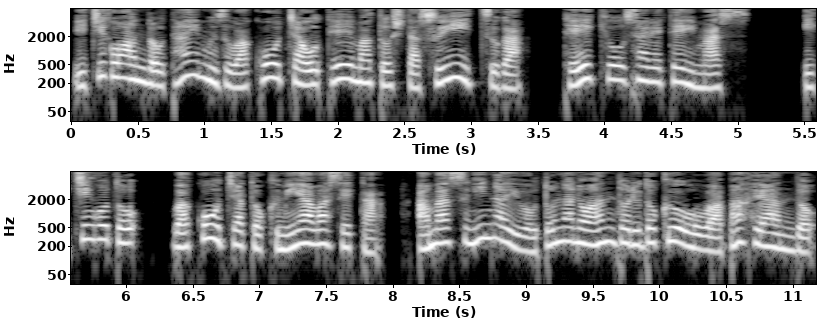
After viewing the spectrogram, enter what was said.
いちごタイムズ和紅茶をテーマとしたスイーツが提供されています。いちごと和紅茶と組み合わせた甘すぎない大人のアンドルドクオーはパフェ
